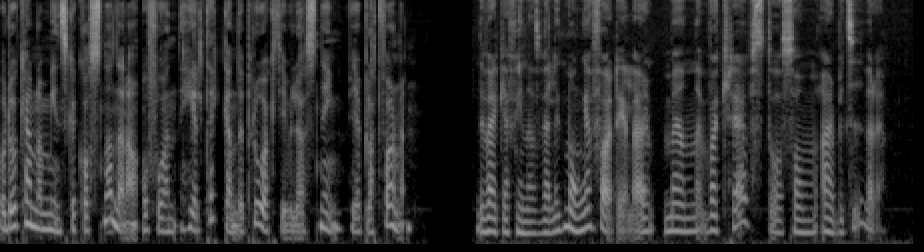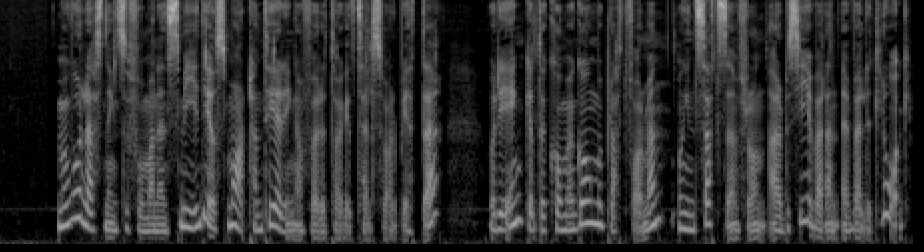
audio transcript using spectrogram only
Och då kan de minska kostnaderna och få en heltäckande proaktiv lösning via plattformen. Det verkar finnas väldigt många fördelar, men vad krävs då som arbetsgivare? Med vår lösning så får man en smidig och smart hantering av företagets hälsoarbete. Och det är enkelt att komma igång med plattformen och insatsen från arbetsgivaren är väldigt låg.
